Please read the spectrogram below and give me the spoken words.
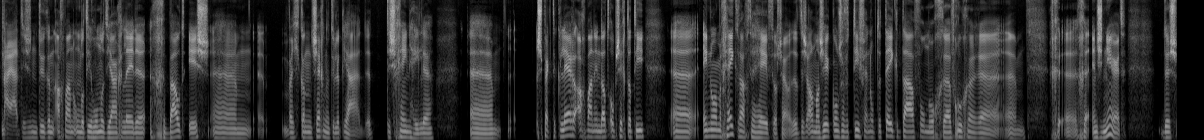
Nou ja, het is natuurlijk een achtbaan omdat die 100 jaar geleden gebouwd is. Ehm, eh, wat je kan zeggen natuurlijk, ja, het is geen hele ehm, spectaculaire achtbaan in dat opzicht dat die eh, enorme G-krachten heeft of zo. Dat is allemaal zeer conservatief en op de tekentafel nog eh, vroeger eh, ehm, ge- eh, geëngineerd. Dus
